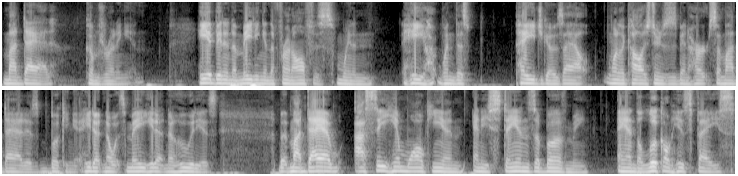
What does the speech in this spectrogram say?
my dad comes running in. He had been in a meeting in the front office when he when this page goes out. One of the college students has been hurt, so my dad is booking it. He doesn't know it's me. He doesn't know who it is. But my dad, I see him walk in and he stands above me, and the look on his face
